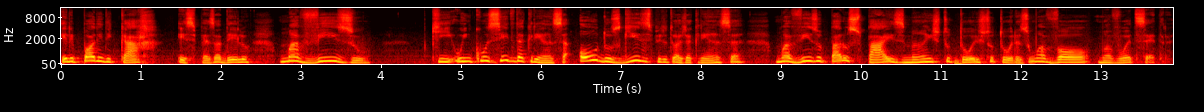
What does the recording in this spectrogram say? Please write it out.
ele pode indicar esse pesadelo um aviso que o inconsciente da criança ou dos guias espirituais da criança, um aviso para os pais, mães, tutores, tutoras, uma avó, uma avó, etc.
